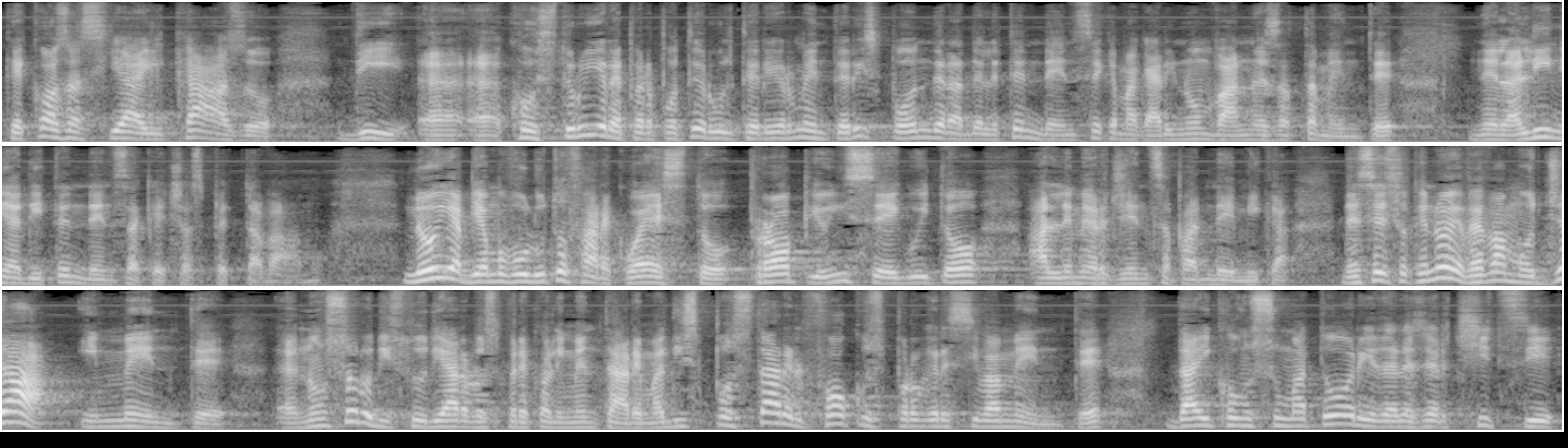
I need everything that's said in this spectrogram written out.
che cosa sia il caso di eh, eh, costruire per poter ulteriormente rispondere a delle tendenze che magari non vanno esattamente nella linea di tendenza che ci aspettavamo. Noi abbiamo voluto fare questo proprio in seguito all'emergenza pandemica, nel senso che noi avevamo già in mente eh, non solo di studiare lo spreco alimentare, ma di spostare il focus progressivamente dai consumatori e dagli esercizi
